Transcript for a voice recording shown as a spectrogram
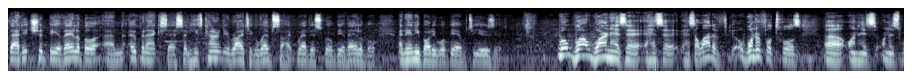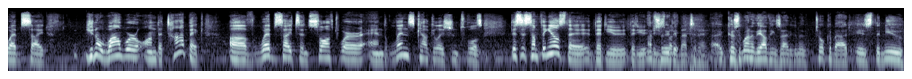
that it should be available and open access, and he's currently writing a website where this will be available, and anybody will be able to use it. Well, Warren has a has a has a lot of wonderful tools uh, on his on his website. You know, while we're on the topic of websites and software and lens calculation tools, this is something else that, that you that you, that you spoke about today. Because uh, one of the other things I'm going to talk about is the new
